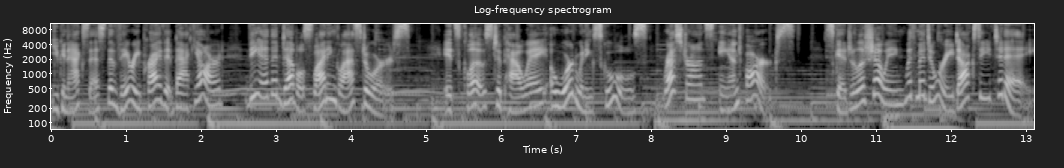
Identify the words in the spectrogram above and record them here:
You can access the very private backyard via the double sliding glass doors. It's close to Poway award-winning schools, restaurants, and parks. Schedule a showing with Midori Doxy today.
